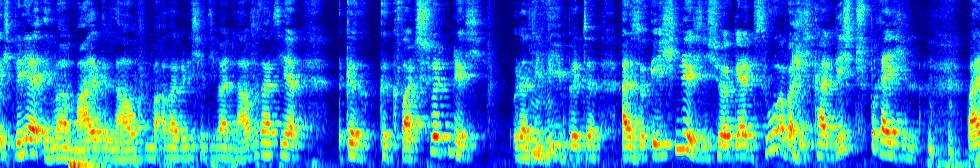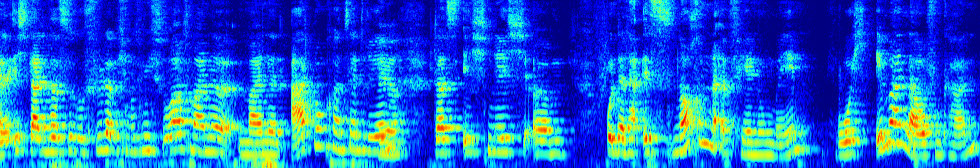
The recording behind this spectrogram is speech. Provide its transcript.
ich bin ja immer mal gelaufen, aber wenn ich mit jemandem laufe, sagt hier, ge, gequatscht wird nicht. Oder wie, mhm. wie bitte? Also ich nicht, ich höre gern zu, aber ich kann nicht sprechen, weil ich dann das so Gefühl habe, ich muss mich so auf meine, meine Atmung konzentrieren, ja. dass ich nicht... Ähm, und dann ist noch ein Phänomen, wo ich immer laufen kann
